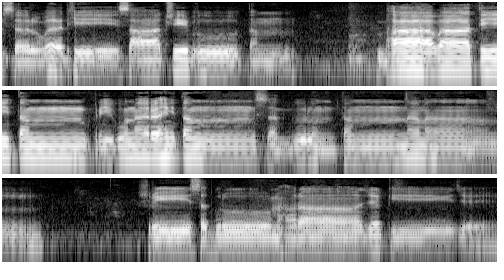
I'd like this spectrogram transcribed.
सर्वधि साक्षिभूतम् भावातीतं त्रिगुणरहितं सद्गुरुं तं नमामि। श्री सद्गुरु महाराज की जय।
